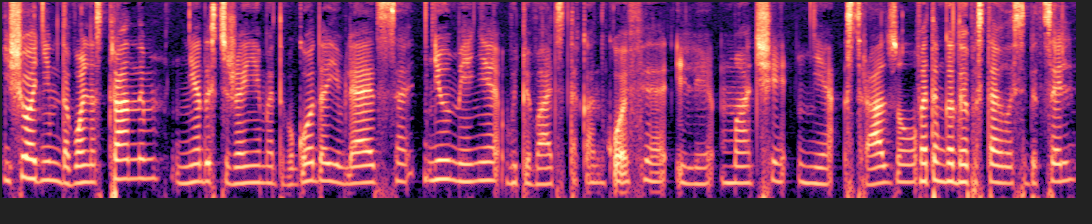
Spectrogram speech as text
еще одним довольно странным недостижением этого года является неумение выпивать стакан кофе или матчи не сразу. В этом году я поставила себе цель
